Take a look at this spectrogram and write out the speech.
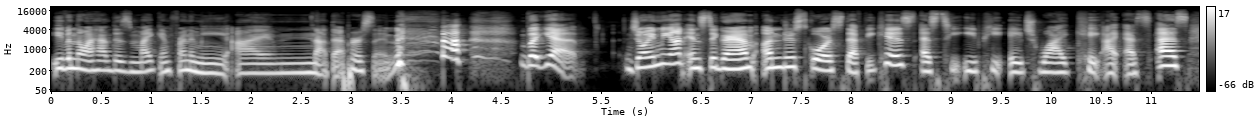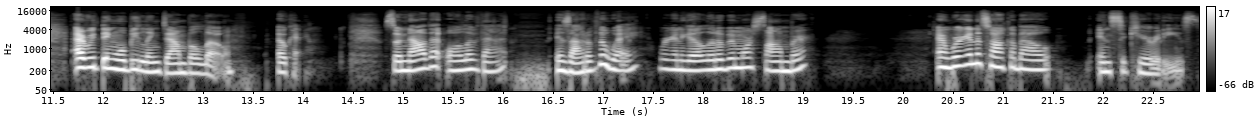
even though I have this mic in front of me, I'm not that person. but yeah, Join me on Instagram underscore Stephy Kiss, S T E P H Y K I S S. Everything will be linked down below. Okay, so now that all of that is out of the way, we're to get a little bit more somber and we're to talk about insecurities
